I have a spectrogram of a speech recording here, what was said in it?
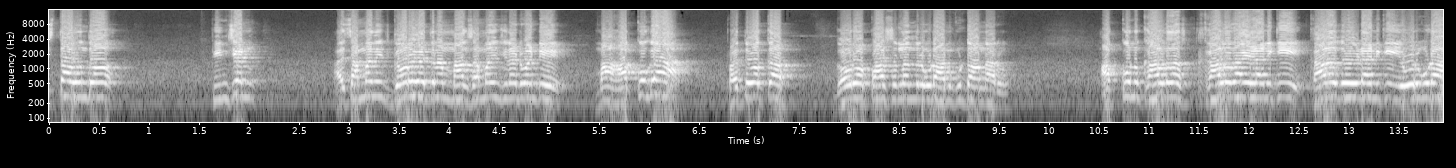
ఇస్తా ఉందో పింఛన్ అది సంబంధించి గౌరవవేతనం మాకు సంబంధించినటువంటి మా హక్కుగా ప్రతి ఒక్క గౌరవ పాస్టర్లందరూ కూడా అనుకుంటా ఉన్నారు. హక్కును కాలు కాలు రాయడానికి కాలు దోయడానికి ఎవరు కూడా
